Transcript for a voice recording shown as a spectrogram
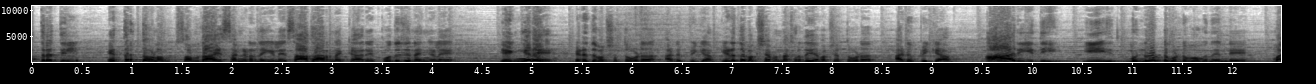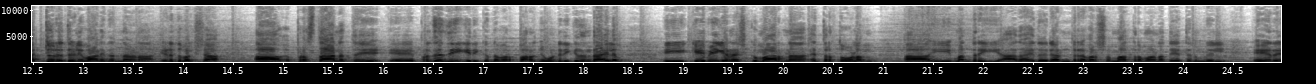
അത്തരത്തിൽ എത്രത്തോളം സമുദായ സംഘടനകളെ സാധാരണക്കാരെ പൊതുജനങ്ങളെ എങ്ങനെ ഇടതുപക്ഷത്തോട് അടുപ്പിക്കാം? ഇടതുപക്ഷം എന്ന ഹൃദയപക്ഷത്തോട് അടുപ്പിക്കാം? ആ രീതി ഈ മുന്നോട്ട് കൊണ്ടുപോകുന്നതിന്റെ മറ്റൊരു തെളിവാണിതെന്നാണ് ഇടതുപക്ഷ പ്രസ്ഥാനത്തെ പ്രതിനിധീകരിക്കുന്നവർ പറഞ്ഞുകൊണ്ടിരിക്കുന്നത്. എന്തായാലും ഈ കെ വി ഗണേഷ് കുമാറിന് എത്രത്തോളം ഈ മന്ത്രി അതായത് രണ്ടര വർഷം മാത്രമാണ് അദ്ദേഹത്തിന് മുന്നിൽ ഏറെ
